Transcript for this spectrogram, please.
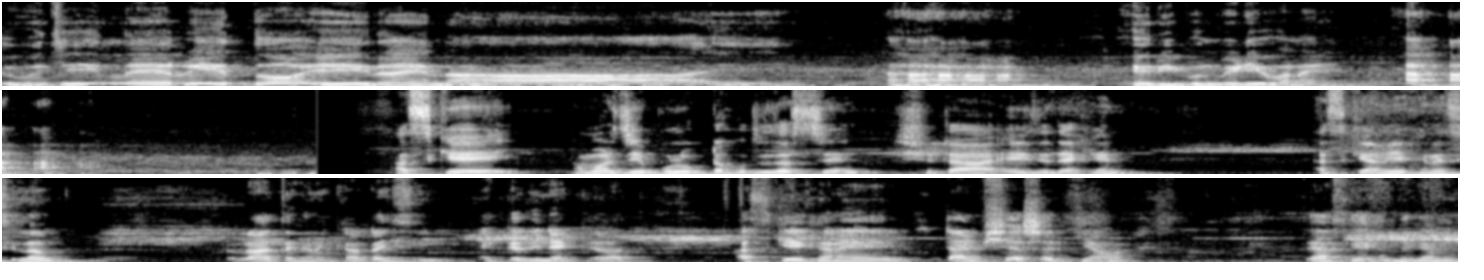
তুমি ছিলে হৃদয়ের নাই রিবন ভিডিও বানাই। আজকে আমার যে ব্লগটা হতে যাচ্ছে, সেটা এই যে দেখেন আজকে আমি এখানে ছিলাম। রাত এখানে কাটাইছি, একটা দিন, একটা রাত। আজকে এখানে টাইম শেষ আর কি আমার। তাই আজকে এখান থেকে আমি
